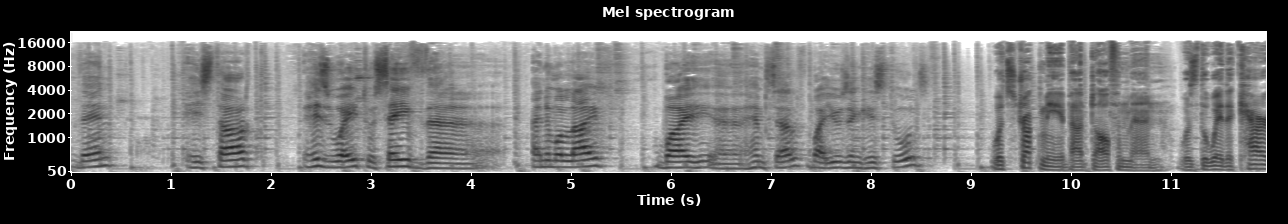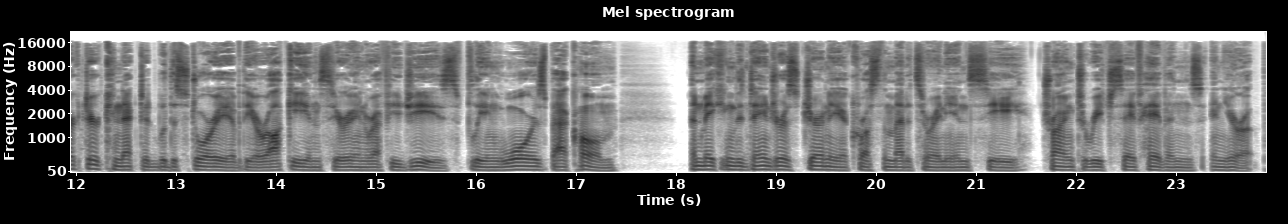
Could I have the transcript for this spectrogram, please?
Then he start his way to save the animal life by uh, himself by using his tools. What struck me about Dolphin Man was the way the character connected with the story of the Iraqi and Syrian refugees fleeing wars back home and making the dangerous journey across the Mediterranean Sea, trying to reach safe havens in Europe.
